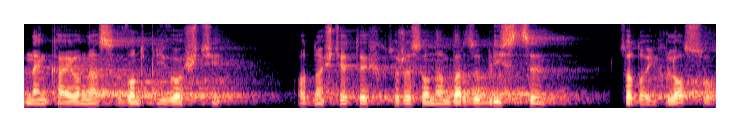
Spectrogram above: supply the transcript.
nękają nas wątpliwości odnośnie tych, którzy są nam bardzo bliscy, co do ich losu,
